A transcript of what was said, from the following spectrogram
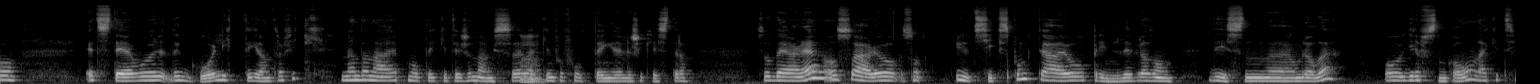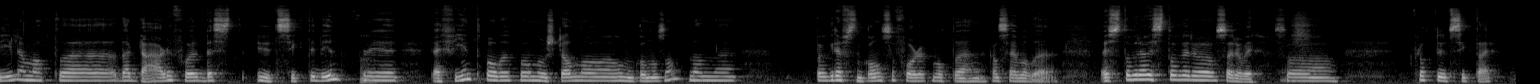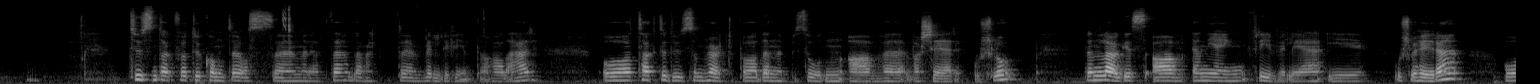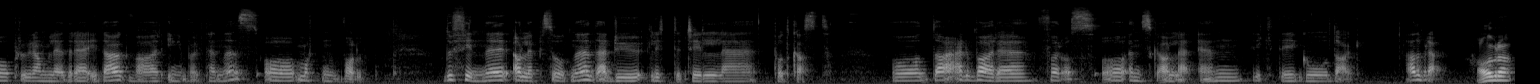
et sted hvor det går litt grann trafikk. Men den er på en måte ikke til sjenanse mm. verken for fotgjengere eller syklister. Da. Så det er det. Og så er det jo sånn utsiktspunkt. Det er jo opprinnelig fra sånn Disen-området. Og Grefsenkollen, det er ikke tvil om at uh, det er der du får best utsikt i byen. Fordi det er fint både på Nordstrand og Holmenkollen og sånn, men uh, på Grefsenkollen så får du på en måte kan se både østover og vestover og sørover. Så flott utsikt der. Tusen takk for at du kom til oss, eh, Merete. Det har vært veldig fint å ha deg her. Og takk til du som hørte på denne episoden av Hva skjer Oslo? Den lages av en gjeng frivillige i Oslo Høyre. Og programledere i dag var Ingeborg Tennes og Morten Wold. Du finner alle episodene der du lytter til eh, podkast. Og da er det bare for oss å ønske alle en riktig god dag. Ha det bra. Ha det bra.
